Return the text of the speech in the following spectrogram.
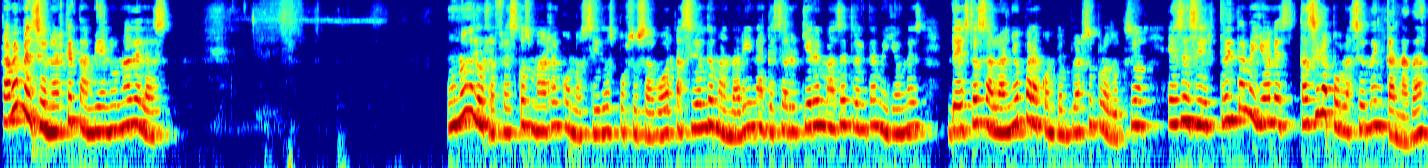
Cabe mencionar que también una de las Uno de los refrescos más reconocidos por su sabor ha sido el de mandarina, que se requiere más de 30 millones de estos al año para contemplar su producción, es decir, 30 millones, casi la población en Canadá.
